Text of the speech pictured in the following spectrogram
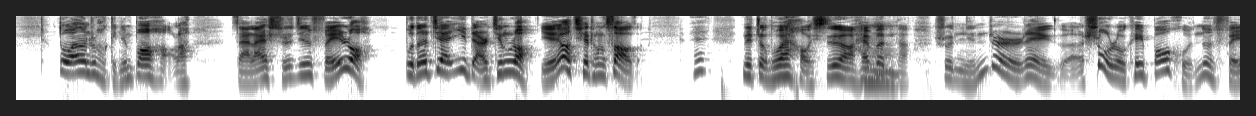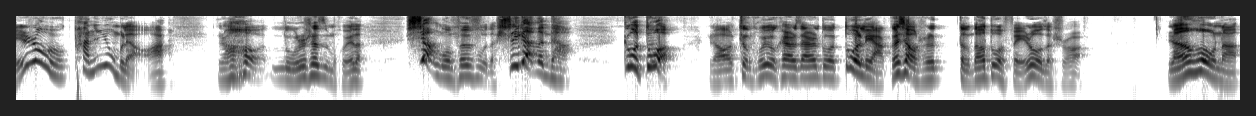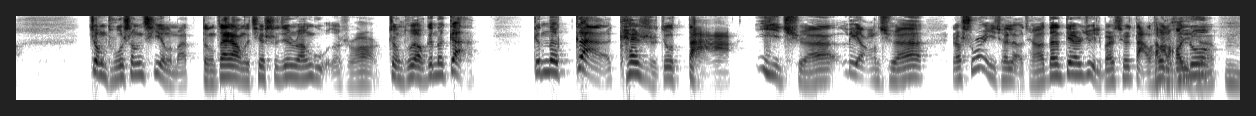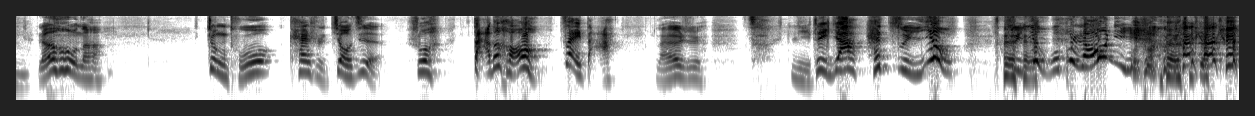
剁完了之后，给您包好了，再来十斤肥肉，不得见一点精肉，也要切成臊子。哎，那郑屠还好心啊，还问他、说：“您这儿这个瘦肉可以包馄饨，肥肉怕您用不了啊。”然后鲁智深怎么回的？相公吩咐的，谁敢问他？给我剁！然后郑屠又开始在那剁，剁两个小时，等到剁肥肉的时候，然后呢，郑屠生气了嘛？等再让他切十斤软骨的时候，郑屠要跟他干，跟他干，开始就打一拳、两拳，然后说是一拳两拳啊，但是电视剧里边其实打了打了好几分钟。，嗯然后呢，正途开始较劲，说打得好，再打。来了句：“操，你这丫还嘴硬，嘴硬，我不饶你！”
